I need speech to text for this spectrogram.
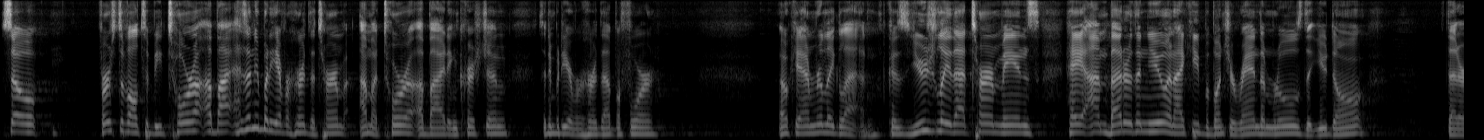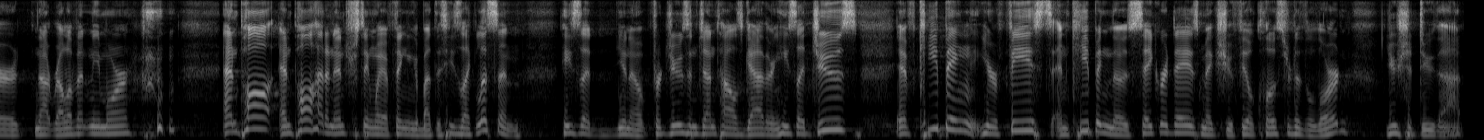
So, first of all, to be Torah abiding, has anybody ever heard the term, I'm a Torah abiding Christian? Has anybody ever heard that before? Okay, I'm really glad because usually that term means, hey, I'm better than you and I keep a bunch of random rules that you don't that are not relevant anymore. and Paul and Paul had an interesting way of thinking about this. He's like, listen, he said, you know, for Jews and Gentiles gathering, he said, Jews, if keeping your feasts and keeping those sacred days makes you feel closer to the Lord, you should do that.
